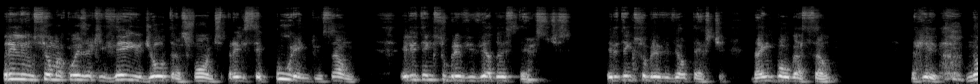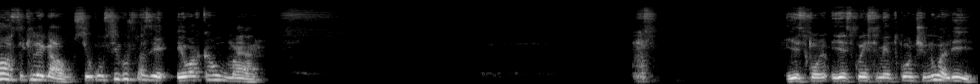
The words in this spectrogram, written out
para ele não ser uma coisa que veio de outras fontes, para ele ser pura intuição, ele tem que sobreviver a dois testes. Ele tem que sobreviver ao teste da empolgação, daquele, nossa, que legal, se eu consigo fazer eu acalmar e esse, e esse conhecimento continua ali,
